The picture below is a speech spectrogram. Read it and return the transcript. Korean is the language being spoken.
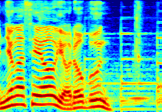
안녕하세요, 여러분.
